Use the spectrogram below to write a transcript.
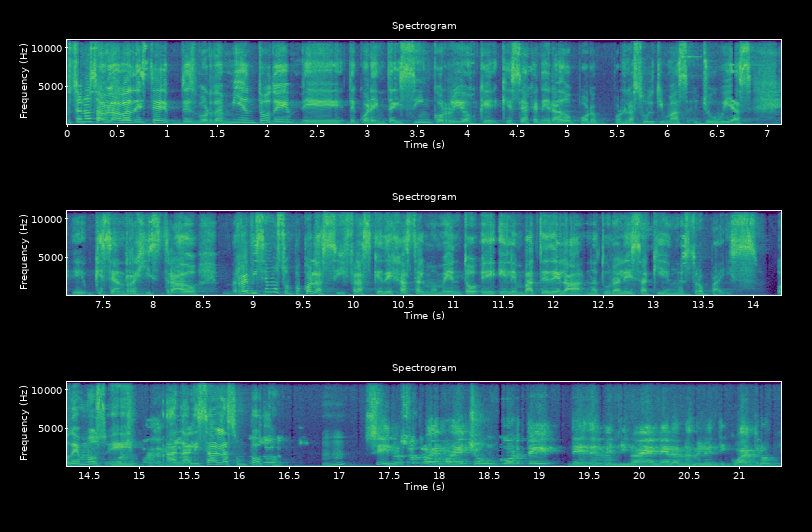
Usted nos hablaba de este desbordamiento de, eh, de 45 ríos que, que, se ha generado por, por las últimas lluvias eh, que se han registrado. Revisemos un poco las cifras que deja hasta el momento eh, el embate de la naturaleza aquí en nuestro país. ¿Podemos analizarlas un poco? Sí, nosotros hemos hecho un corte desde el 29 de enero del 2024,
